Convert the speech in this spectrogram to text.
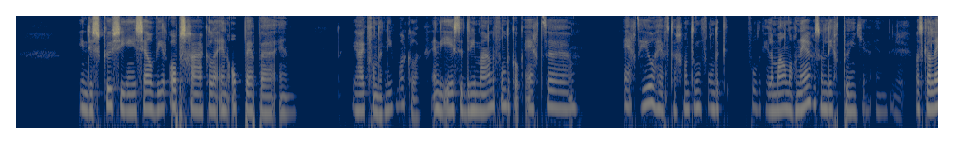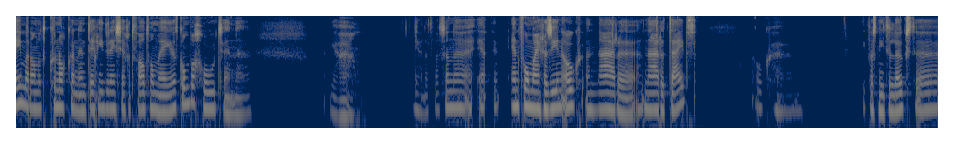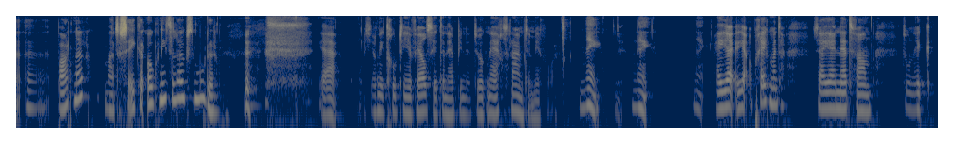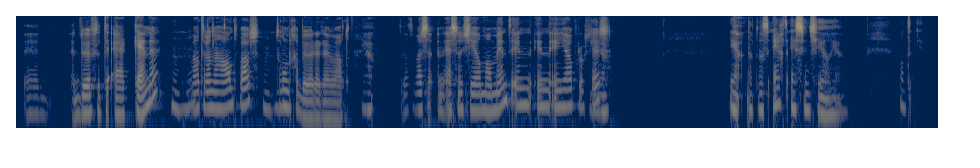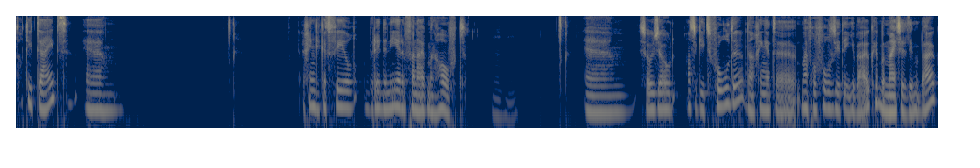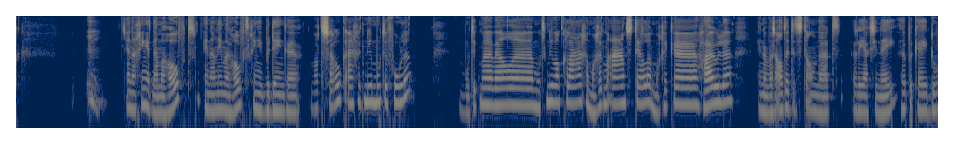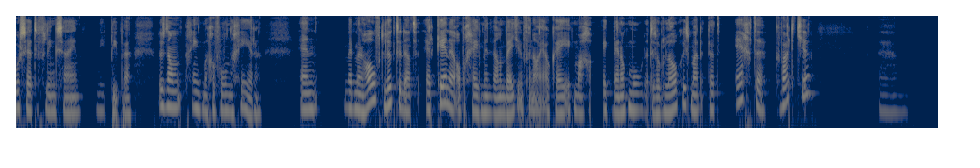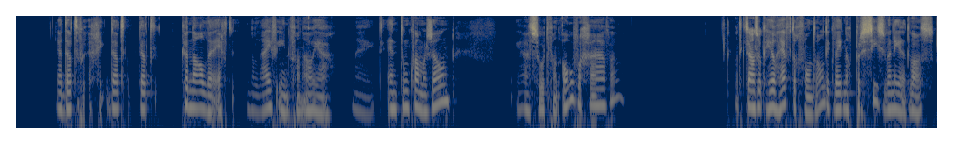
in discussie en jezelf weer opschakelen en oppeppen. En ja, ik vond het niet makkelijk. En die eerste drie maanden vond ik ook echt, uh, echt heel heftig. Want toen vond ik, voelde ik helemaal nog nergens een lichtpuntje. En nee. was ik alleen maar aan het knokken en tegen iedereen zeggen het valt wel mee en het komt wel goed. En uh, ja, ja, dat was een. Uh, en voor mijn gezin ook een nare, nare tijd. Ook, uh, ik was niet de leukste partner, maar zeker ook niet de leukste moeder. ja, als je niet goed in je vel zit, dan heb je natuurlijk nergens ruimte meer voor. Nee, nee, nee. Nee. Hey, ja, ja, op een gegeven moment zei jij net van, toen ik eh, durfde te erkennen mm -hmm. wat er aan de hand was, mm -hmm. toen gebeurde er wat. Ja. Dat was een essentieel moment in, in, in jouw proces? Ja. ja, dat was echt essentieel, ja. Want tot die tijd um, ging ik het veel redeneren vanuit mijn hoofd. Mm -hmm. Ehm, sowieso, als ik iets voelde, dan ging het... eh mijn gevoel zit in je buik. Hè. Bij mij zit het in mijn buik. En dan ging het naar mijn hoofd. En dan in mijn hoofd ging ik bedenken... wat zou ik eigenlijk nu moeten voelen? Moet ik, me wel, eh, moet ik nu wel klagen? Mag ik me aanstellen? Mag ik eh, huilen? En dan was altijd het standaard reactie... nee, huppakee, doorzetten, flink zijn, niet piepen. Dus dan ging ik mijn gevoel negeren. En met mijn hoofd lukte dat erkennen op een gegeven moment wel een beetje. Van, nou ja, oké, ik mag, ik ben ook moe, dat is ook logisch. Maar dat echte kwartje, ehm, ja, dat, dat, dat kanalde echt mijn lijf in. Van, oh ja, nee. En toen kwam er zo'n ja, soort van overgave. Wat ik trouwens ook heel heftig vond, hoor, want ik weet nog precies wanneer het was.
